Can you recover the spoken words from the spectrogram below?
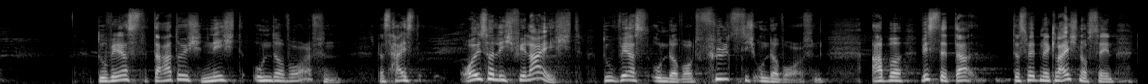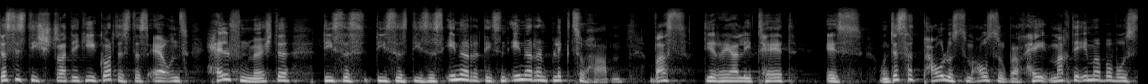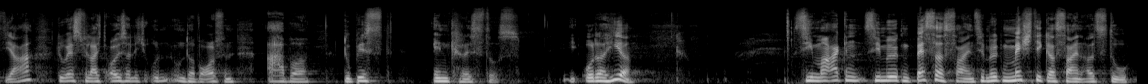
Du wirst dadurch nicht unterworfen. Das heißt, äußerlich vielleicht, du wirst unterworfen, fühlst dich unterworfen. Aber wisst ihr, da, das werden wir gleich noch sehen, das ist die Strategie Gottes, dass er uns helfen möchte, dieses, dieses, dieses innere, diesen inneren Blick zu haben, was die Realität ist. Und das hat Paulus zum Ausdruck gebracht. Hey, mach dir immer bewusst, ja, du wirst vielleicht äußerlich un unterworfen, aber du bist in Christus. Oder hier, sie, magen, sie mögen besser sein, sie mögen mächtiger sein als du.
